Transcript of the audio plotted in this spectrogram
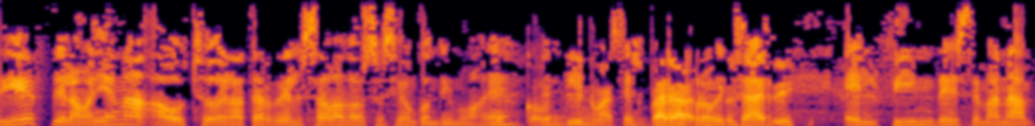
10 de la mañana a 8 de la tarde el sábado, sesión continua, ¿eh? Continua, Es para aprovechar el fin de semana.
